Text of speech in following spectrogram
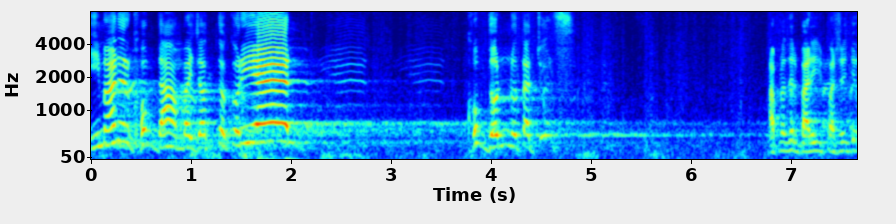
ইমানের খুব দাম, ভাই, যত্ন করিয়েন। খুব ধন্যতা চলছে। আপনাদের বাড়ির পাশে যে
